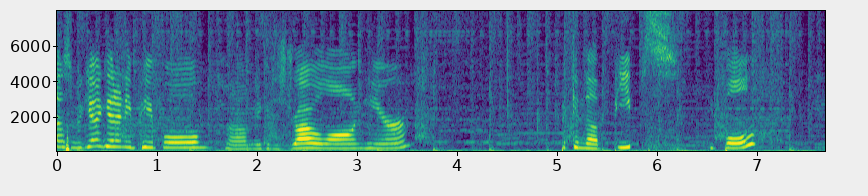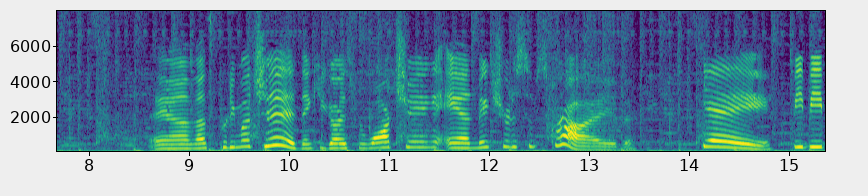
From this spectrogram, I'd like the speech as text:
Yeah, so we can't get any people. Um, you can just drive along here. Picking up peeps, people. And that's pretty much it. Thank you guys for watching, and make sure to subscribe. Yay! Beep beep.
